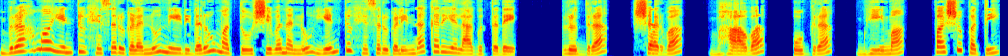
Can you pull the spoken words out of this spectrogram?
ಬ್ರಹ್ಮ ಎಂಟು ಹೆಸರುಗಳನ್ನು ನೀಡಿದರು ಮತ್ತು ಶಿವನನ್ನು ಎಂಟು ಹೆಸರುಗಳಿಂದ ಕರೆಯಲಾಗುತ್ತದೆ. ರುದ್ರ, ಶರ್ವ, ಭಾವ, ಉಗ್ರ, ಭೀಮ, ಪಶುಪತಿ,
